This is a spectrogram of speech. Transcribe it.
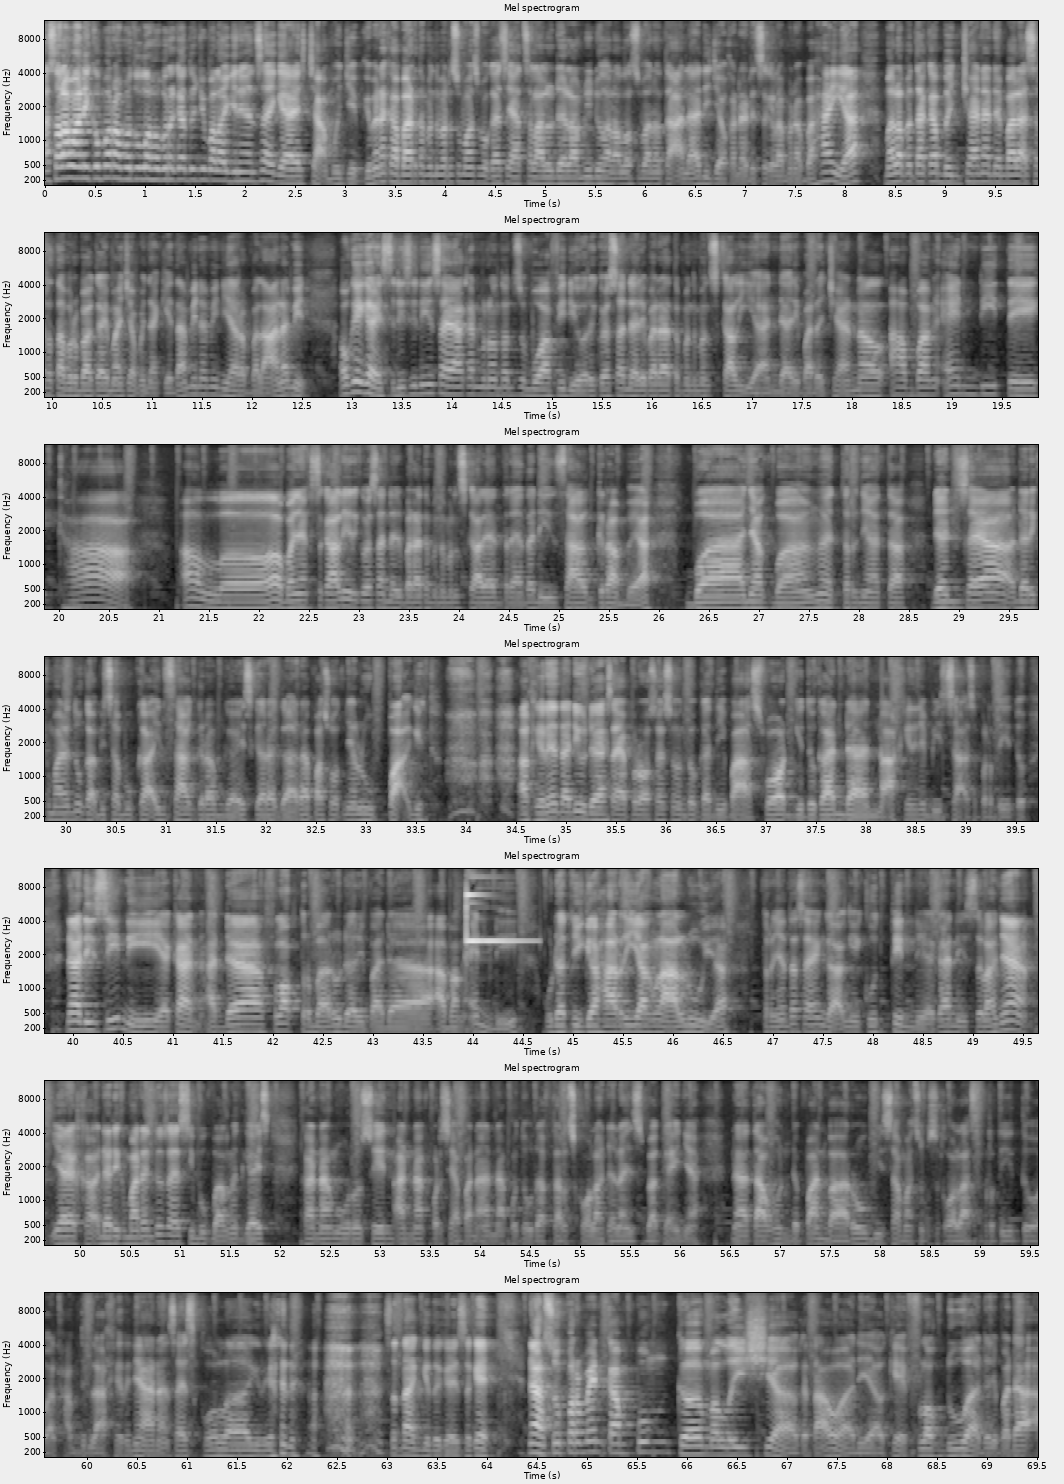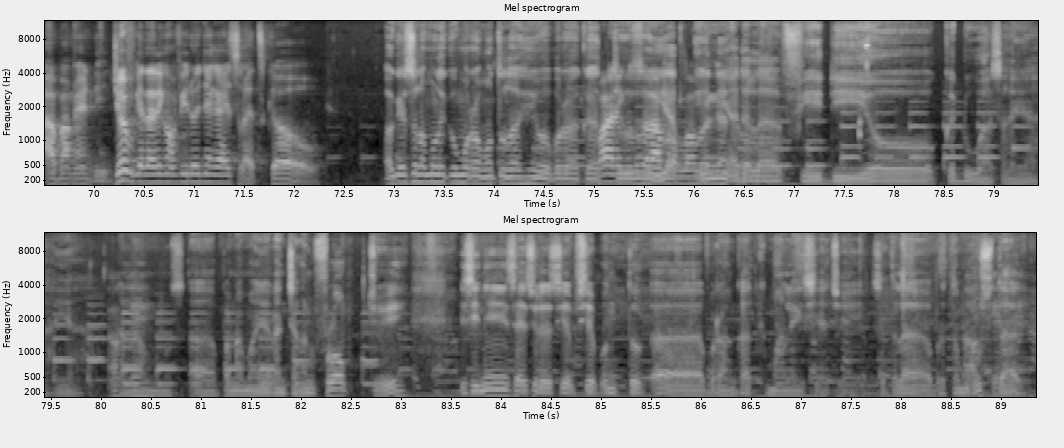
Assalamualaikum warahmatullahi wabarakatuh. Jumpa lagi dengan saya guys. Cak Mujib. Gimana kabar teman-teman semua? Semoga sehat selalu dalam lindungan Allah Subhanahu Wa Taala Dijauhkan dari segala mana bahaya Malapetaka bencana dan balak Serta berbagai macam penyakit. Amin amin ya rabbal alamin. Oke guys di sini saya akan menonton sebuah video Requestan daripada teman-teman sekalian Daripada channel Abang Andy TK Allah banyak sekali requestan daripada teman-teman sekalian ternyata di Instagram ya. Banyak banget ternyata. Dan saya dari kemarin tuh nggak bisa buka Instagram guys gara-gara passwordnya lupa gitu. Akhirnya tadi udah saya proses untuk ganti password gitu kan dan akhirnya bisa seperti itu. Nah di sini ya kan ada vlog terbaru daripada Abang Andy. Udah tiga hari yang lalu ya ternyata saya nggak ngikutin ya kan? Istilahnya ya dari kemarin tuh saya sibuk banget guys. Karena ngurusin anak persiapan anak untuk daftar sekolah dan lain sebagainya. Nah tahun depan baru bisa masuk sekolah seperti itu. Alhamdulillah akhirnya anak saya sekolah gitu kan? Senang gitu guys. Oke. Nah Superman kampung ke Malaysia. Ketawa dia. Oke vlog 2 daripada Abang Andy. Jom kita tengok videonya guys. Let's go Oke, assalamualaikum warahmatullahi wabarakatuh. Waalaikumsalam Yap, ini adalah video kedua saya ya okay. dalam uh, apa namanya rancangan vlog, cuy. Di sini saya sudah siap-siap untuk uh, berangkat ke Malaysia, cuy. Setelah bertemu okay. Ustadz,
